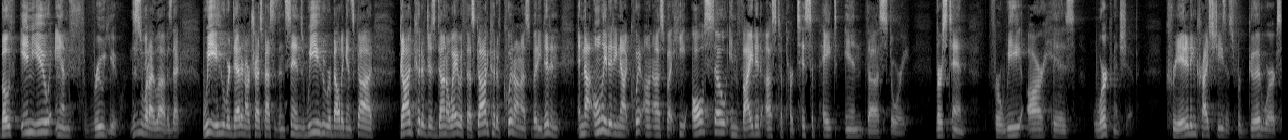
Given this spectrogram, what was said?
both in you and through you. This is what I love is that we who were dead in our trespasses and sins, we who rebelled against God, God could have just done away with us. God could have quit on us, but he didn't. And not only did he not quit on us, but he also invited us to participate in the story. Verse 10 For we are his workmanship, created in Christ Jesus for good works,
